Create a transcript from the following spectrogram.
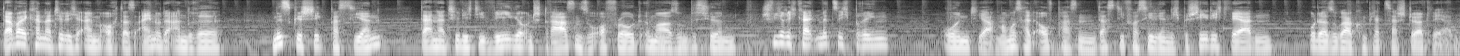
Dabei kann natürlich einem auch das ein oder andere Missgeschick passieren, da natürlich die Wege und Straßen so Offroad immer so ein bisschen Schwierigkeiten mit sich bringen. Und ja, man muss halt aufpassen, dass die Fossilien nicht beschädigt werden oder sogar komplett zerstört werden.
